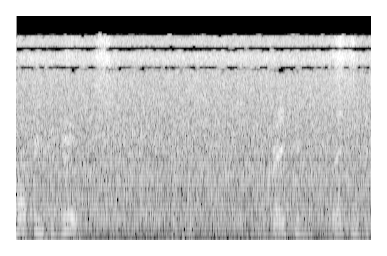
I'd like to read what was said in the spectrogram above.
Nothing to do. Breaking, breaking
